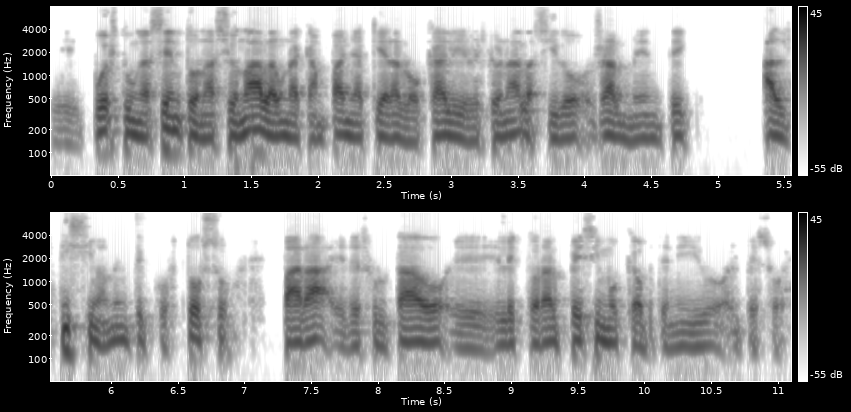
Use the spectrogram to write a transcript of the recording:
eh, puesto un acento nacional a una campaña que era local y regional ha sido realmente altísimamente costoso para el resultado eh, electoral pésimo que ha obtenido el PSOE.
